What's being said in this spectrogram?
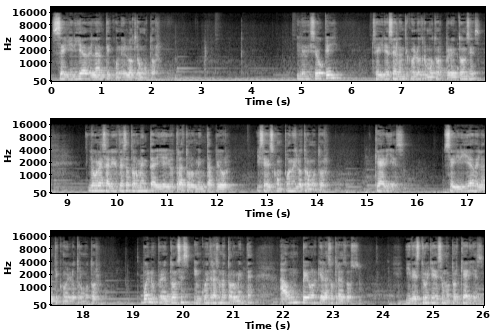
seguiría adelante con el otro motor. Y le dice, ok, seguirías adelante con el otro motor, pero entonces logra salir de esa tormenta y hay otra tormenta peor y se descompone el otro motor. ¿Qué harías? Seguiría adelante con el otro motor. Bueno, pero entonces encuentras una tormenta aún peor que las otras dos y destruye ese motor. ¿Qué harías?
